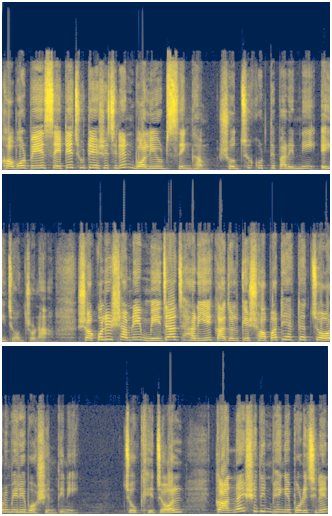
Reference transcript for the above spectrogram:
খবর পেয়ে সেটে ছুটে এসেছিলেন বলিউড সিংহাম। সহ্য করতে পারেননি এই যন্ত্রণা। সকলের সামনে মেজাজ হারিয়ে কাজলকে সপাটে একটা চর মেরে বসেন তিনি। চোখে জল, কান্নায় সেদিন ভেঙে পড়েছিলেন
